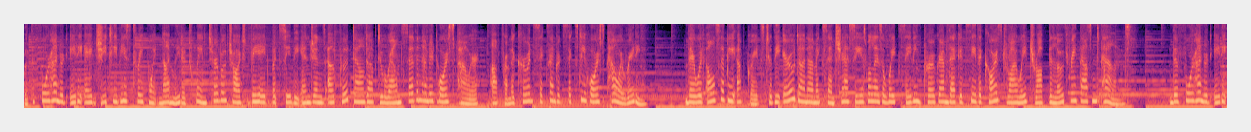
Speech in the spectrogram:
with the 488 GTB's 3.9-liter twin-turbocharged V8 but see the engine's output dialed up to around 700 horsepower, up from the current 660 horsepower rating. There would also be upgrades to the aerodynamics and chassis as well as a weight-saving program that could see the car's dry weight drop below 3,000 pounds. The 488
